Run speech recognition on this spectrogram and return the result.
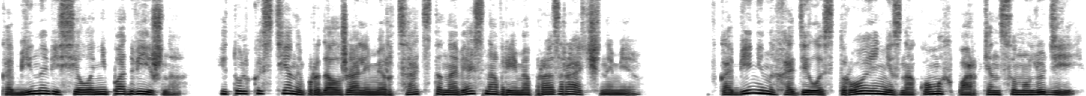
Кабина висела неподвижно, и только стены продолжали мерцать, становясь на время прозрачными. В кабине находилось трое незнакомых Паркинсону людей.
